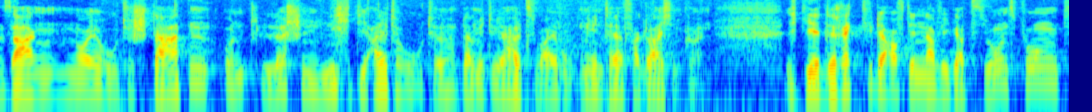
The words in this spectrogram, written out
sagen, neue Route starten und löschen nicht die alte Route, damit wir halt zwei Routen hinterher vergleichen können. Ich gehe direkt wieder auf den Navigationspunkt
